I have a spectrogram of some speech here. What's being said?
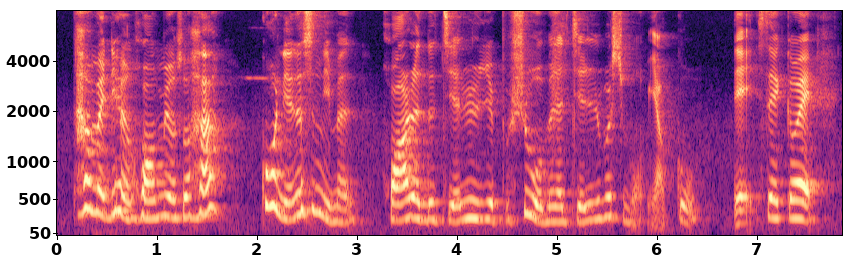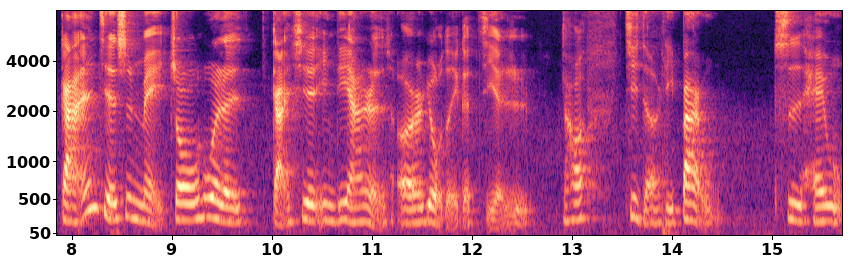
他们一定很荒谬，说哈，过年那是你们华人的节日，也不是我们的节日，为什么我们要过？对，所以各位，感恩节是美洲为了感谢印第安人而有的一个节日。然后记得礼拜五是黑五，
